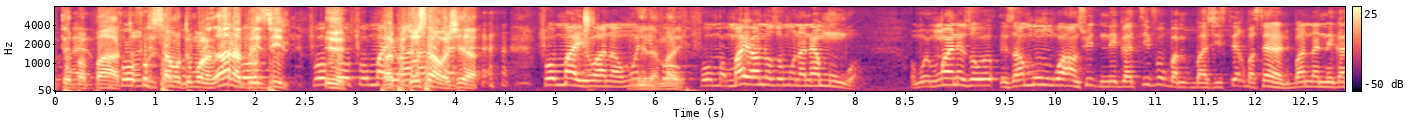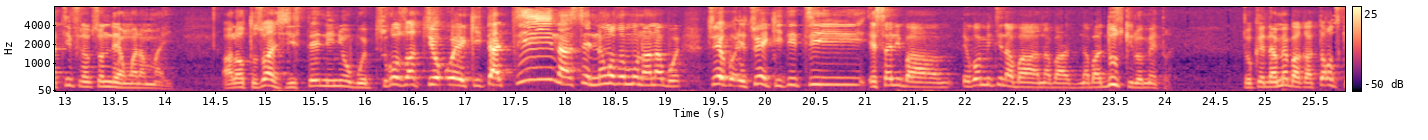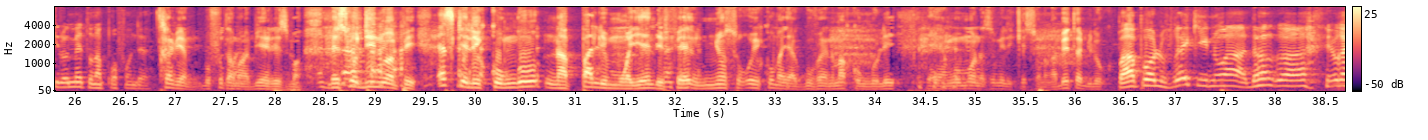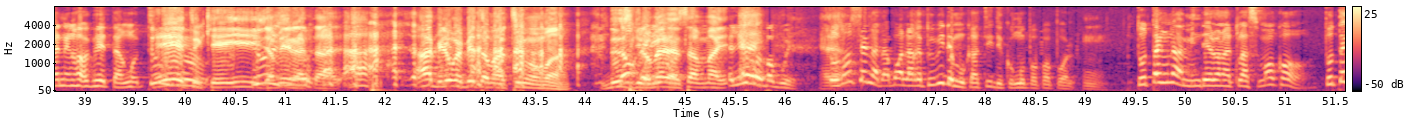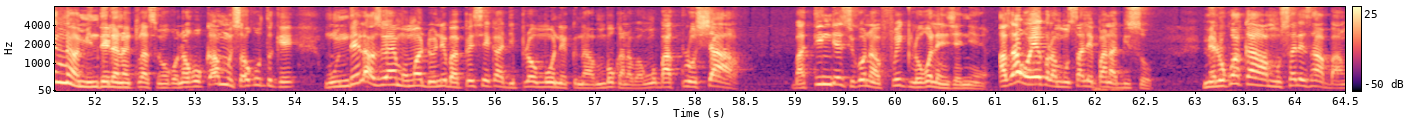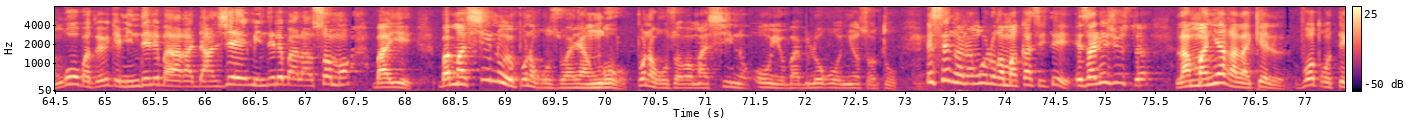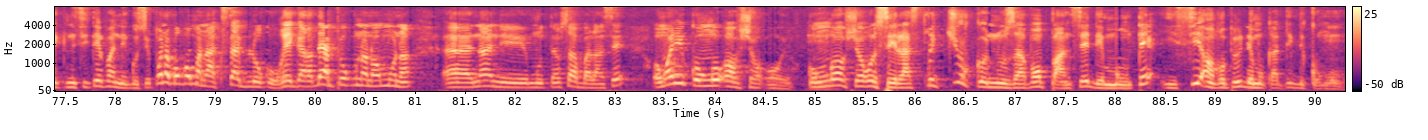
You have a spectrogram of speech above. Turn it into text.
te papa. Faut- faut- tondisango tomona ah na faut- brésil. tosala bashea fo mai wana omoni mai. wana ozomona na mungwa. Omoni mai wana ezo- eza mungwa ensuite négatif oyo ba- bagister basalela libanda négatif na biso nde yango wana mai alors tozwa ajuste nini oyo boye soki ozwa tio oyo ekita ti na se ndenge ozomona wana boye tio eko- tio ekiti ti esali ba ekomi ti na ba na ba- na ba 12 km tokenda me ba 14 km na profondeur Très bien, Boufoutamana, bien heureusement. Mais est-ce que dis-nous un peu, est-ce que le Congo n'a pas les moyens de faire une union comme il y a gouvernement congolais Il y a un moment, on a soumis des questions. On a bêta biloko. par rapport vrai quinois donc euh, yoka ndenge babeta yango Eh, toujours, tu kei, jamais ratage. Ah, ah, biloko à tout moment. 12 Donc, km sans maille. elingo babwe tozosenga d'abord la république démocratique du congo papa paul Mm. Totangi na mindele na classe moko. Totangi na mindele na classe moko. Nakokamwisa kutu ke mundele azoya un moment donné bapesi ye ka diplôme one na mboka na bango baclochard batindi ye sikoyo na afrique lokola ingénieur. Aza koyekola mosala epa na biso mais lokwa kaka mosala eza ya bango bato bayebike mindele balaka danger mindele bala somo baye bamashine oyo mpona kozwa yango mpona kozwa bamashine oyo babiloko oyo nyonso to esenga nango eloka makasi te ezali juste la manière à laquelle votre technicité va négocier. Mpona bokoma na accès ya biloko. Regardez un peu kuna na omona nani moto na biso abalance omoni congo offshore oyo congo offshore oyo c'est la structure que nous avons pensé de monter ici en république démocratique du congo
